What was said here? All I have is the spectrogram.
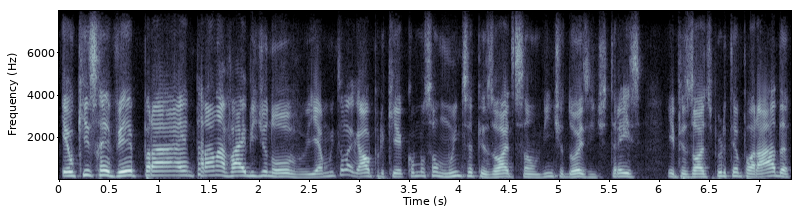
eu quis rever para entrar na vibe de novo. E é muito legal, porque como são muitos episódios, são 22, 23 episódios por temporada,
